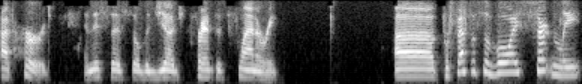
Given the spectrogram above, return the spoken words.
I've heard. And this says so the judge, Francis Flannery. Uh, Professor Savoy, certainly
